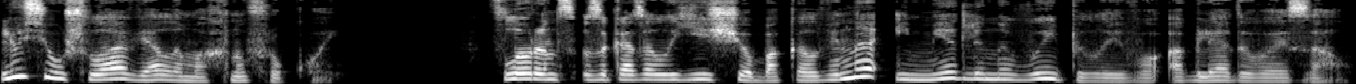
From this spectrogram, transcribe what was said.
Люси ушла, вяло махнув рукой. Флоренс заказала еще бокал вина и медленно выпила его, оглядывая зал.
